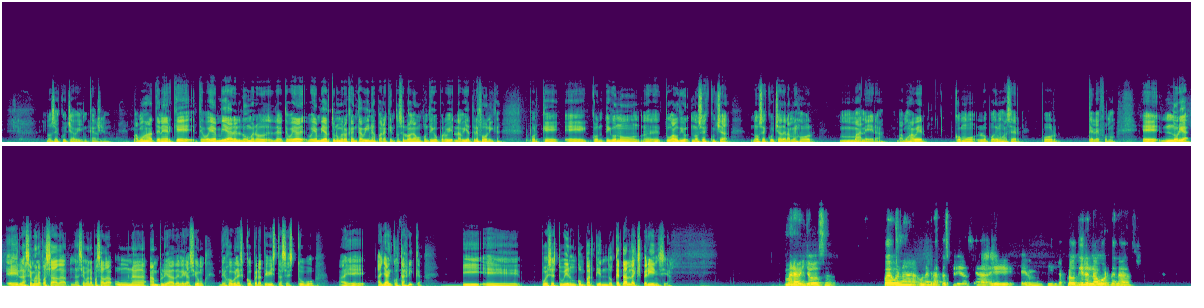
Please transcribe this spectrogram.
No se escucha bien, Carolyn vamos a tener que, te voy a enviar el número, te voy a, voy a enviar tu número acá en cabina para que entonces lo hagamos contigo por la vía telefónica, porque eh, contigo no, eh, tu audio no se escucha, no se escucha de la mejor manera. Vamos a ver cómo lo podemos hacer por teléfono. Eh, Nuria, la semana pasada, la semana pasada, una amplia delegación de jóvenes cooperativistas estuvo allá en Costa Rica y eh, pues estuvieron compartiendo. ¿Qué tal la experiencia? Maravillosa. Fue una, grata experiencia eh, y aplaudir el labor de las,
